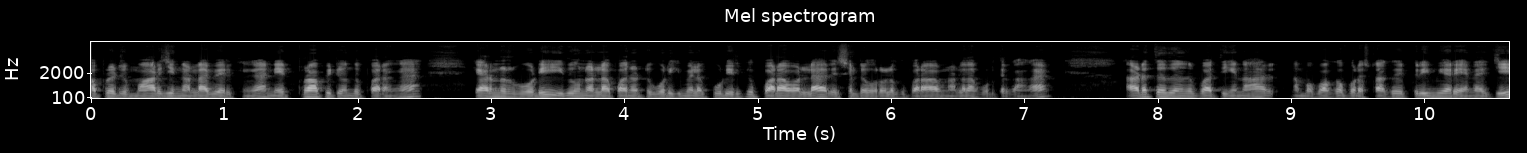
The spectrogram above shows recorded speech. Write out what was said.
ஆப்ரேட்டிங் மார்ஜின் நல்லாவே இருக்குங்க. நெட் ப்ராஃபிட் வந்து பாருங்கள் இரநூறு கோடி இதுவும் நல்லா பதினெட்டு கோடிக்கு மேலே கூடி இருக்குது பரவாயில்ல. ரிசல்ட் ஓரளவுக்கு பரவாயில்ல நல்லா தான் கொடுத்துருக்காங்க. அடுத்தது வந்து பார்த்தீங்கன்னா நம்ம பார்க்க போகிற ஸ்டாக்கு ப்ரீமியர் எனர்ஜி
